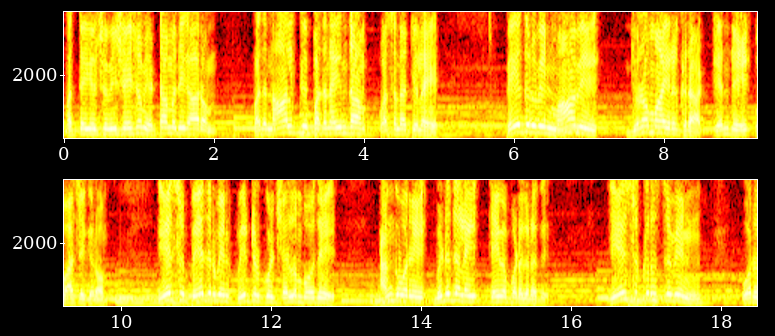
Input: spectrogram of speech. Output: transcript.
மத்திய சுவிசேஷம் எட்டாம் அதிகாரம் பதினான்கு பதினைந்தாம் வசனத்திலே பேதுருவின் மாவி ஜுரமாயிருக்கிறாள் என்று வாசிக்கிறோம். இயேசு பேதுருவின் வீட்டிற்குள் செல்லும் போது அங்கு ஒரு விடுதலை தேவைப்படுகிறது. இயேசு கிறிஸ்துவின் ஒரு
